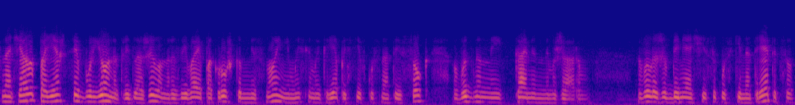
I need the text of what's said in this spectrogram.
«Сначала поешьте бульона», — предложил он, разливая по кружкам мясной немыслимой крепости вкусноты сок, выгнанный каменным жаром. Выложив дымящиеся куски на тряпицу,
